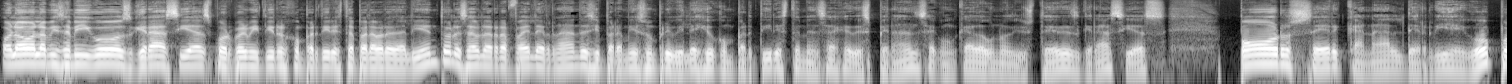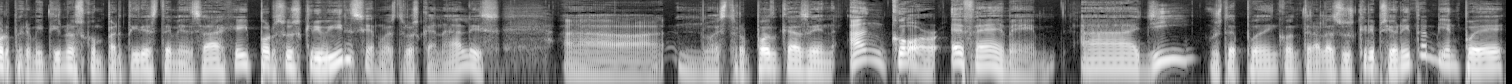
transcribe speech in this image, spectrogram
Hola, hola mis amigos, gracias por permitirnos compartir esta palabra de aliento. Les habla Rafael Hernández y para mí es un privilegio compartir este mensaje de esperanza con cada uno de ustedes. Gracias por ser canal de riego, por permitirnos compartir este mensaje y por suscribirse a nuestros canales a nuestro podcast en Anchor FM. Allí usted puede encontrar la suscripción y también puede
